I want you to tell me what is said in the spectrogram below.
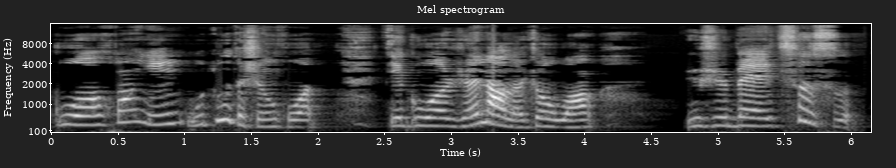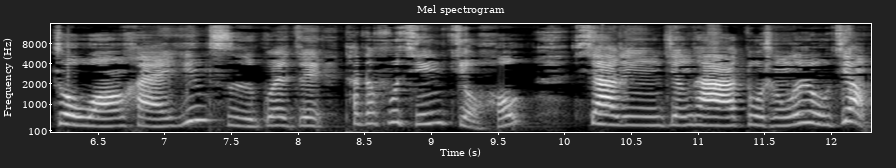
过荒淫无度的生活，结果惹恼了纣王，于是被赐死。纣王还因此怪罪他的父亲九侯，下令将他剁成了肉酱。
